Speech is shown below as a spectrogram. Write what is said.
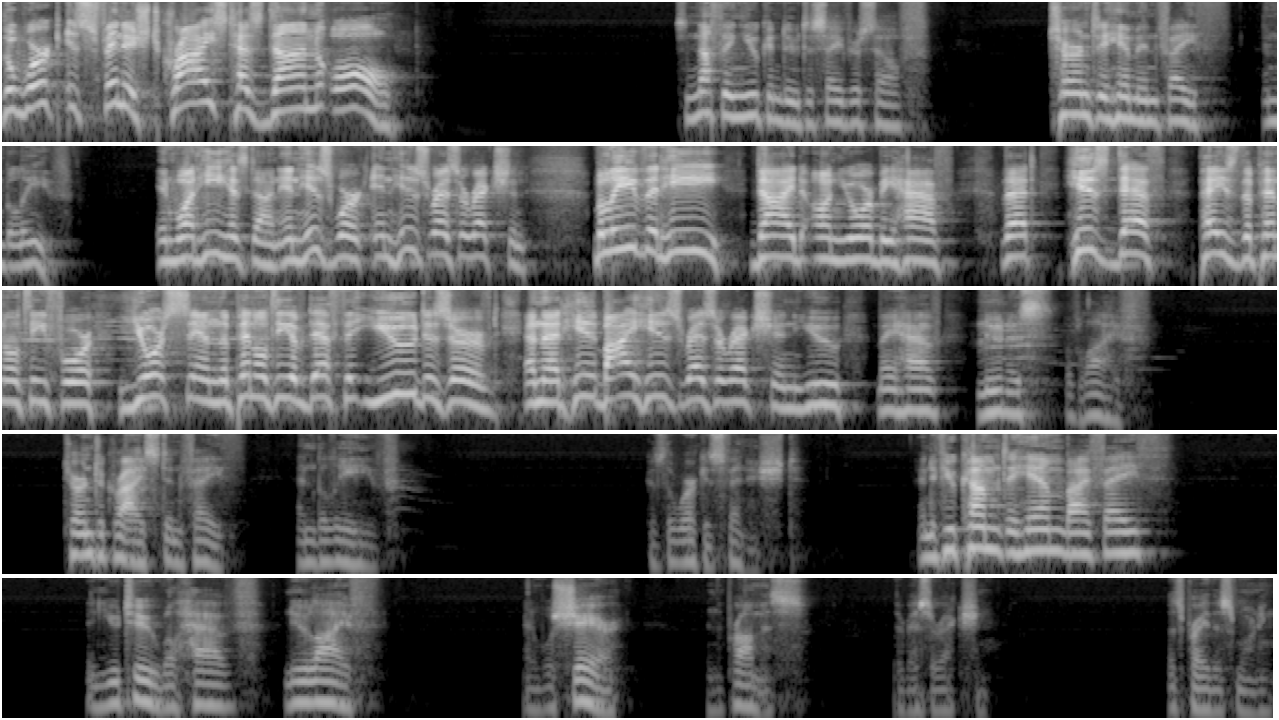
The work is finished. Christ has done all. There's nothing you can do to save yourself. Turn to Him in faith and believe in what He has done, in His work, in His resurrection. Believe that He died on your behalf, that His death pays the penalty for your sin, the penalty of death that you deserved, and that by His resurrection you may have newness of life. Turn to Christ in faith and believe, because the work is finished. And if you come to Him by faith, then you too will have new life and will share in the promise of the resurrection. Let's pray this morning.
